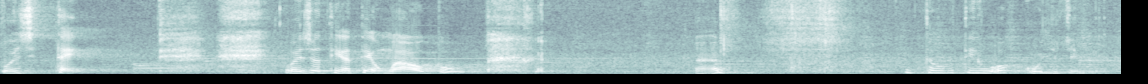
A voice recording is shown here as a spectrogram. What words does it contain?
Hoje tem. Hoje eu tenho até um álbum. Então eu tenho orgulho de mim.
